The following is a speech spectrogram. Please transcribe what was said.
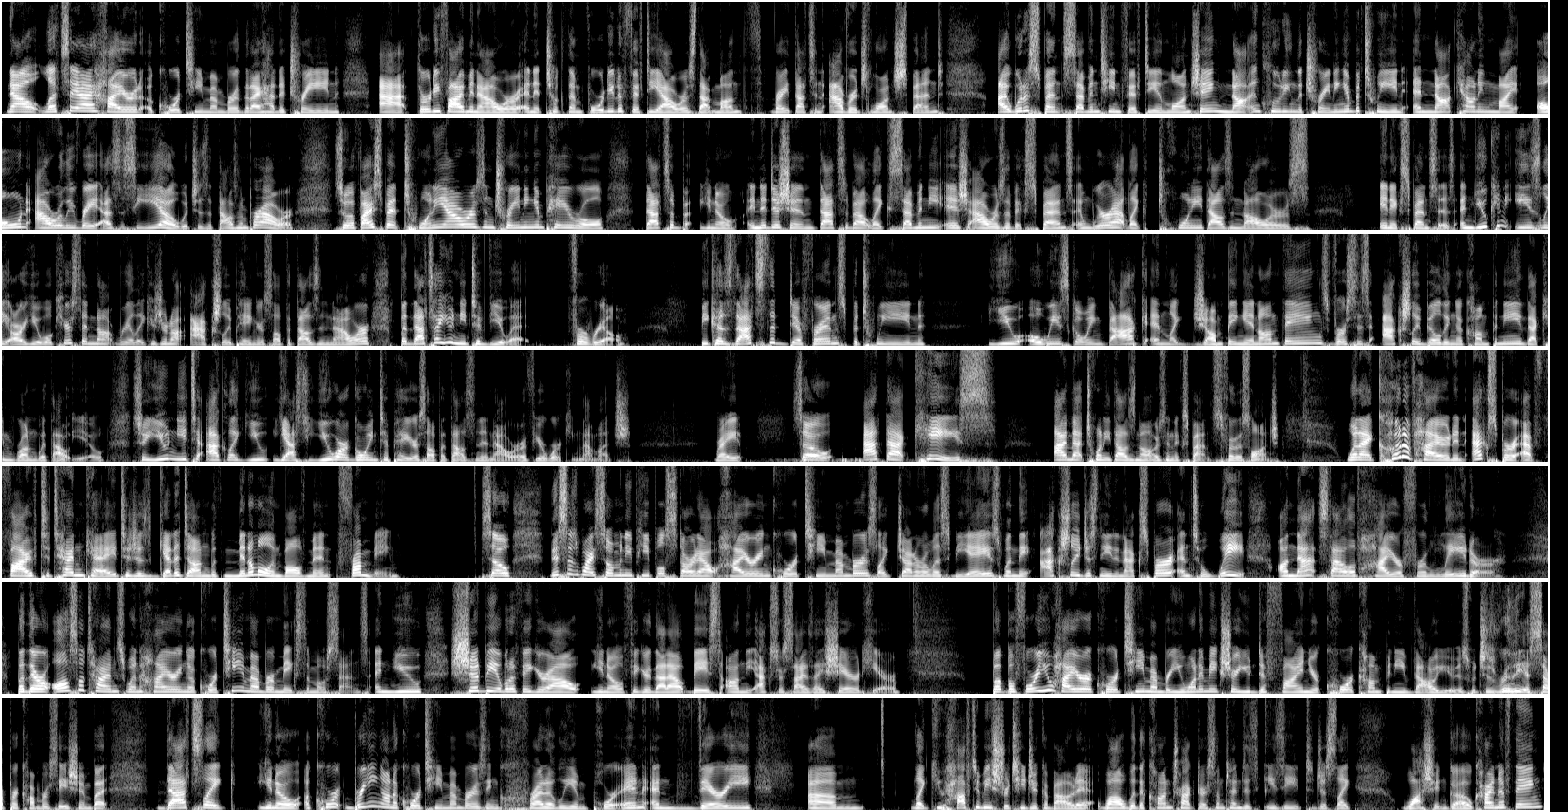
Now, let's say I hired a core team member that I had to train at 35 an hour and it took them 40 to 50 hours that month, right? That's an average launch spend. I would have spent 1750 in launching, not including the training in between and not counting my own hourly rate as a CEO, which is a thousand per hour. So if I spent 20 hours in training and payroll, that's a you know, in addition, that's about like 70-ish hours of expense and we're at like $20,000 in expenses. And you can easily argue, well, Kirsten, not really, because you're not actually paying yourself a thousand an hour, but that's how you need to view it for real. Because that's the difference between you always going back and like jumping in on things versus actually building a company that can run without you. So you need to act like you, yes, you are going to pay yourself a thousand an hour if you're working that much. Right. So at that case, I'm at $20,000 in expense for this launch. When I could have hired an expert at 5 to 10K to just get it done with minimal involvement from me. So, this is why so many people start out hiring core team members like generalist VAs when they actually just need an expert and to wait on that style of hire for later. But there are also times when hiring a core team member makes the most sense. And you should be able to figure out, you know, figure that out based on the exercise I shared here. But before you hire a core team member, you want to make sure you define your core company values, which is really a separate conversation. But that's like, you know, a core bringing on a core team member is incredibly important and very, um, like you have to be strategic about it. While with a contractor, sometimes it's easy to just like wash and go kind of thing.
